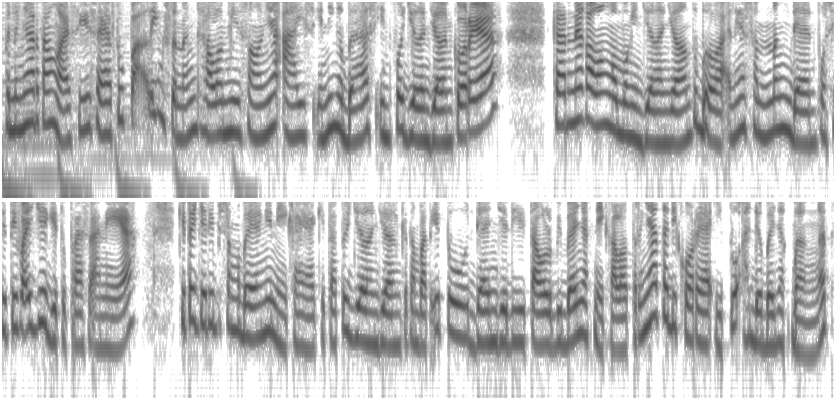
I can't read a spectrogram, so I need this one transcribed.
Pendengar tahu gak sih, saya tuh paling seneng kalau misalnya Ais ini ngebahas info jalan-jalan Korea. Karena kalau ngomongin jalan-jalan tuh bawaannya seneng dan positif aja gitu perasaannya ya. Kita jadi bisa ngebayangin nih kayak kita tuh jalan-jalan ke tempat itu dan jadi tahu lebih banyak nih kalau ternyata di Korea itu ada banyak banget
